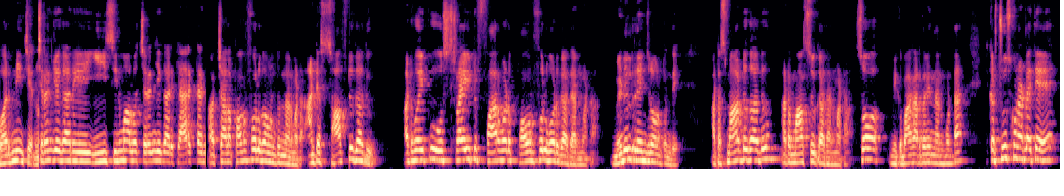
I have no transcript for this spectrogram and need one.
వర్ణించాను చిరంజీవి గారి ఈ సినిమాలో చిరంజీవి గారి క్యారెక్టర్ చాలా పవర్ఫుల్గా ఉంటుంది అనమాట అంటే సాఫ్ట్ కాదు. అటువైపు స్ట్రైట్ ఫార్వర్డ్ పవర్ఫుల్ కూడా కాదు అనమాట మిడిల్ రేంజ్లో ఉంటుంది. అటు స్మార్ట్ కాదు అటు మాస్ కాదు అనమాట సో మీకు బాగా అర్థమైంది అనుకుంటా. ఇక్కడ చూసుకున్నట్లయితే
